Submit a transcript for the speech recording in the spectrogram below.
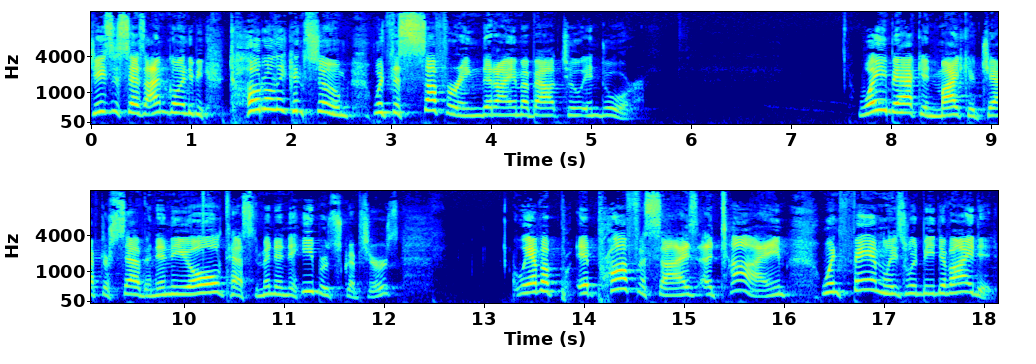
Jesus says, I'm going to be totally consumed with the suffering that I am about to endure. Way back in Micah chapter 7, in the Old Testament, in the Hebrew scriptures, we have a, it prophesies a time when families would be divided.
